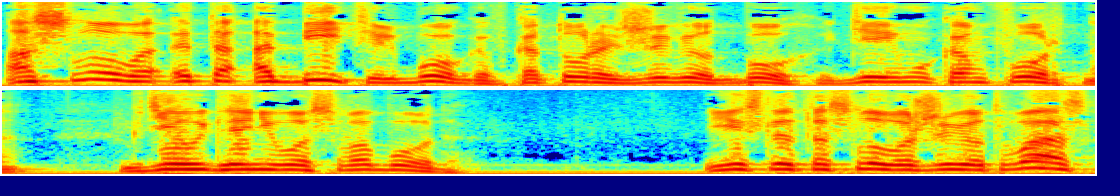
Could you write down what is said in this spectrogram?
А Слово – это обитель Бога, в которой живет Бог, где ему комфортно, где для него свобода. И если это Слово живет в вас,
